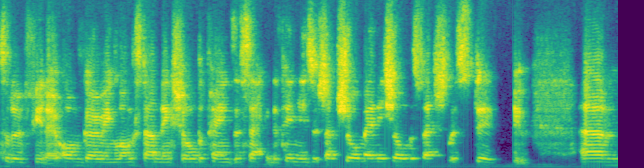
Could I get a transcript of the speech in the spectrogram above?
sort of you know ongoing long-standing shoulder pains and second opinions which i'm sure many shoulder specialists do. Um,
